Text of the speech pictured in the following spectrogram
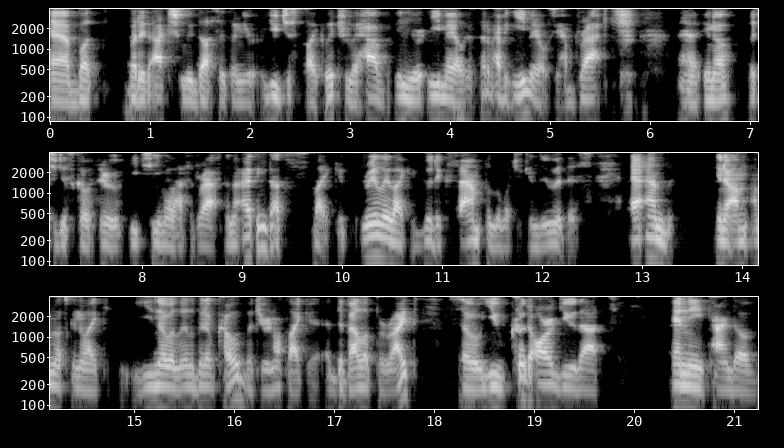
Uh, but but it actually does it, and you you just like literally have in your email instead of having emails, you have drafts. Uh, you know that you just go through. Each email has a draft, and I think that's like it's really like a good example of what you can do with this. And you know, I'm I'm not gonna like you know a little bit of code, but you're not like a developer, right? So you could argue that any kind of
